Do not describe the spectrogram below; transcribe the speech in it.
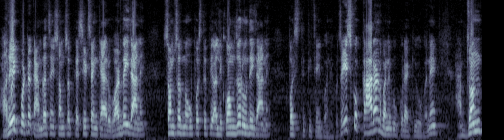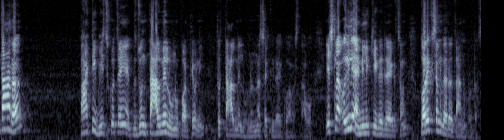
हरेक पटक हाम्रा चाहिँ संसदका सिट सङ्ख्याहरू घट्दै जाने संसदमा उपस्थिति अलिक कमजोर हुँदै जाने परिस्थिति चाहिँ बनेको छ। यसको कारण भनेको कुरा के हो भने जनता र पार्टी बिचको चाहिँ जुन तालमेल हुनु पर्थ्यो नि त्यो तालमेल हुन नसकिरहेको अवस्था हो। यसलाई अहिले हामीले के गरिरहेका छौँ? करेक्सन गरेर जानुपर्दछ।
